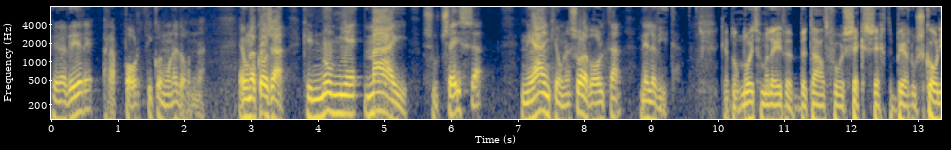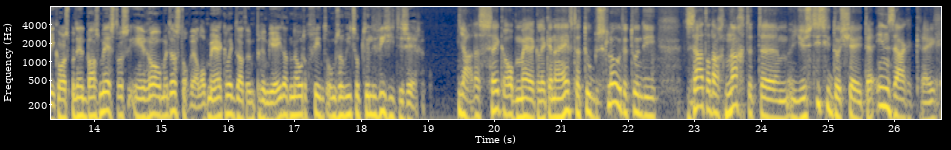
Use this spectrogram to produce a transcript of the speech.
per avere rapporti con una donna. È una cosa che non mi è mai successa neanche una sola volta nella vita. Ik heb nog nooit van mijn leven betaald voor seks, zegt Berlusconi. Correspondent Bas Mesters in Rome. Dat is toch wel opmerkelijk dat een premier dat nodig vindt om zoiets op televisie te zeggen. Ja, dat is zeker opmerkelijk. En hij heeft daartoe besloten toen hij zaterdagnacht het uh, justitiedossier ter inzage kreeg.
